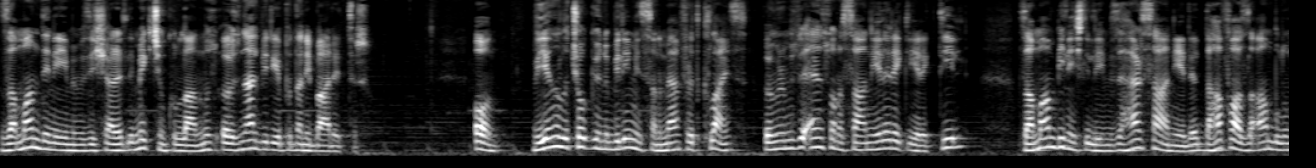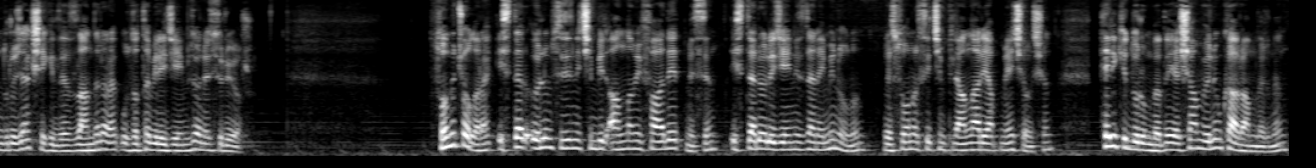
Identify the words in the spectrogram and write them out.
zaman deneyimimizi işaretlemek için kullandığımız öznel bir yapıdan ibarettir. 10. Viyanalı çok yönlü bilim insanı Manfred Kleins, ömrümüzü en sona saniyeler ekleyerek değil, zaman bilinçliliğimizi her saniyede daha fazla an bulunduracak şekilde hızlandırarak uzatabileceğimizi öne sürüyor. Sonuç olarak ister ölüm sizin için bir anlam ifade etmesin, ister öleceğinizden emin olun ve sonrası için planlar yapmaya çalışın. Her iki durumda da yaşam ve ölüm kavramlarının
